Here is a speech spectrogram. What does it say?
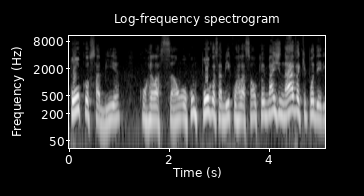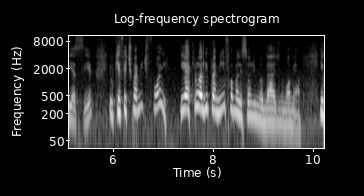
pouco eu sabia com relação, ou quão pouco eu sabia com relação ao que eu imaginava que poderia ser e o que efetivamente foi. E aquilo ali, para mim, foi uma lição de humildade no momento. E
